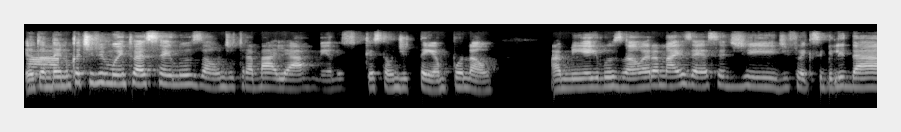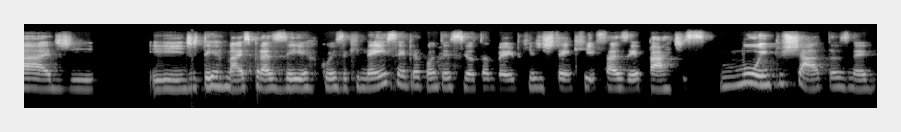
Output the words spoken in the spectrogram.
Eu ah. também nunca tive muito essa ilusão de trabalhar menos questão de tempo, não. A minha ilusão era mais essa de, de flexibilidade e de ter mais prazer, coisa que nem sempre aconteceu também, porque a gente tem que fazer partes muito chatas, né?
